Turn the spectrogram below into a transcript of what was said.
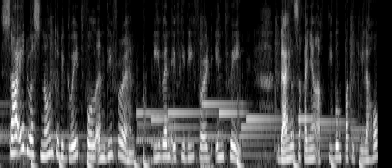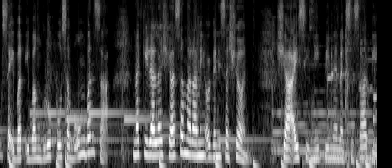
Said was known to be grateful and different even if he differed in faith. Dahil sa kanyang aktibong pakikilahok sa iba't ibang grupo sa buong bansa, nakilala siya sa maraming organisasyon. Siya ay sinipin na nagsasabi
